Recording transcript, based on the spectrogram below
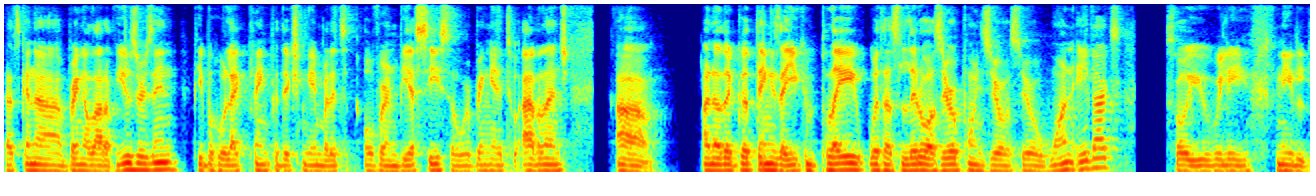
that's gonna bring a lot of users in, people who like playing prediction game, but it's over in BSC, so we're bringing it to Avalanche. Um, another good thing is that you can play with as little as 0.001 AVAX. So you really need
